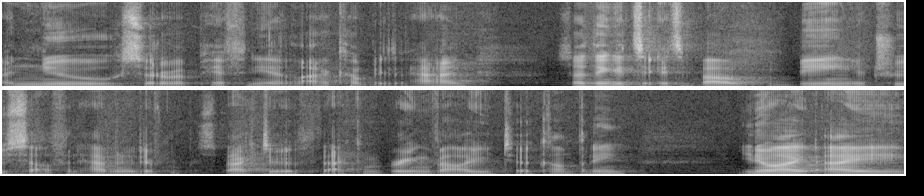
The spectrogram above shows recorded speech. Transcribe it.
a new sort of epiphany a lot of companies have had. So I think it's, it's about being your true self and having a different perspective that can bring value to a company. You know, I, I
